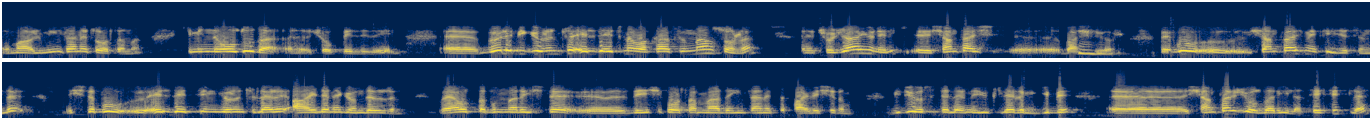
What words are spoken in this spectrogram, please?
E, malum internet ortamı kimin ne olduğu da e, çok belli değil. E, böyle bir görüntü elde etme vakasından sonra e, çocuğa yönelik e, şantaj e, başlıyor. Hı hı. Ve bu e, şantaj neticesinde işte bu e, elde ettiğim görüntüleri ailene gönderirim. Veyahut da bunları işte e, değişik ortamlarda internette paylaşırım. Video sitelerine yüklerim gibi e, şantaj yollarıyla, tehditle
